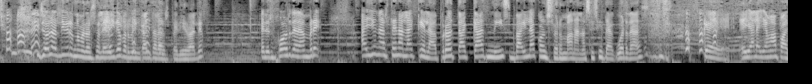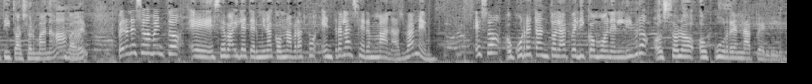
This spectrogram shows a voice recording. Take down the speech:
Yo los libros no me los he leído, pero me encantan las pelis, ¿vale? En los Juegos del Hambre hay una escena en la que la prota, Katniss, baila con su hermana. No sé si te acuerdas. Que ella le llama patito a su hermana, Ajá. ¿vale? Pero en ese momento eh, ese baile termina con un abrazo entre las hermanas, ¿vale? ¿Eso ocurre tanto en la peli como en el libro o solo ocurre en la peli?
